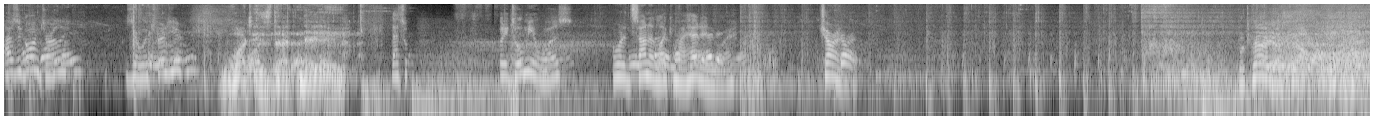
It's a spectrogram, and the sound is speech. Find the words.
How's it going, Charlie? Is your witch friend here? What is that name? That's what he told me it was. Or what it sounded like in my head, anyway. Charlie. Prepare yourself!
